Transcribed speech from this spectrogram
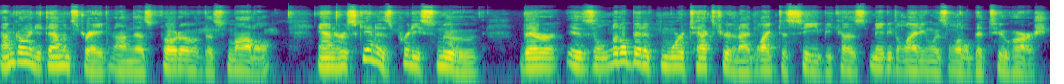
I'm going to demonstrate on this photo of this model, and her skin is pretty smooth, there is a little bit of more texture than I'd like to see because maybe the lighting was a little bit too harsh.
